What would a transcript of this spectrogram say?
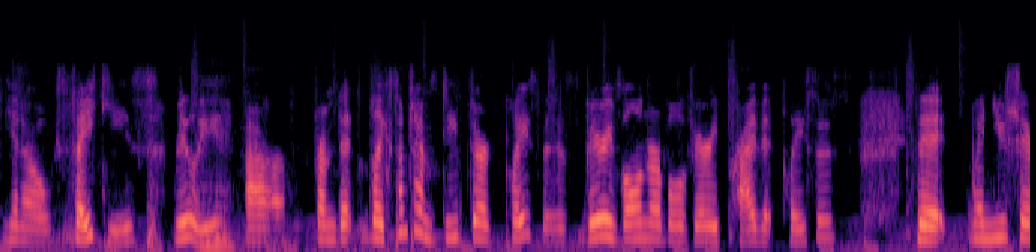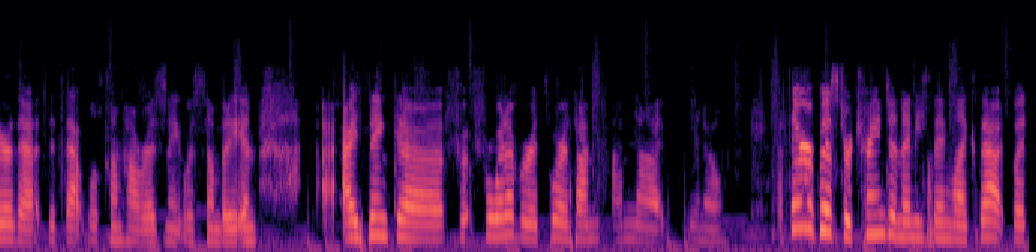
you know psyches really mm-hmm. um, from that like sometimes deep dark places very vulnerable very private places that when you share that that that will somehow resonate with somebody and i think uh, for, for whatever it's worth i'm i'm not you know a therapist or trained in anything like that but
